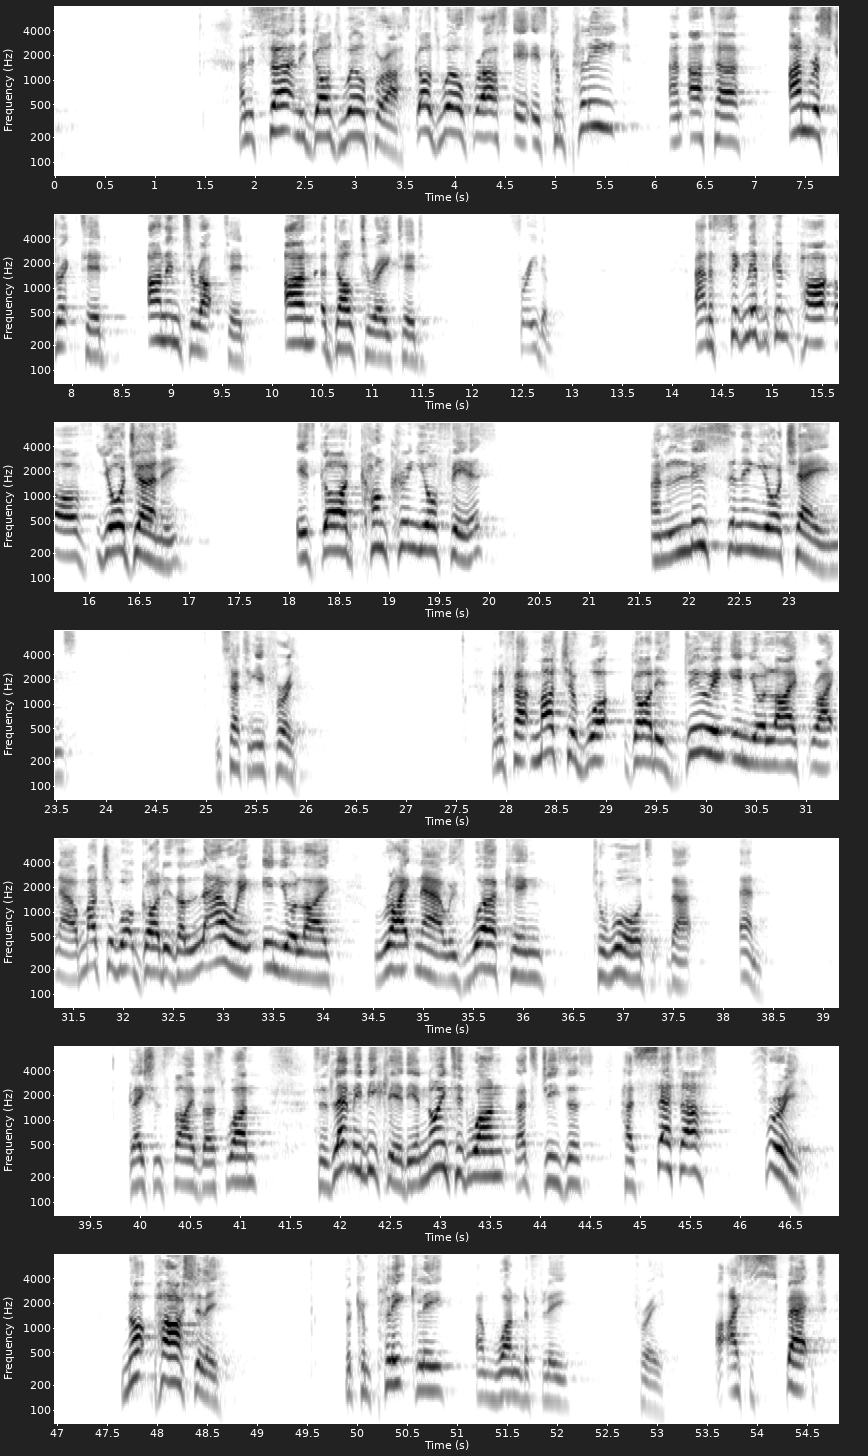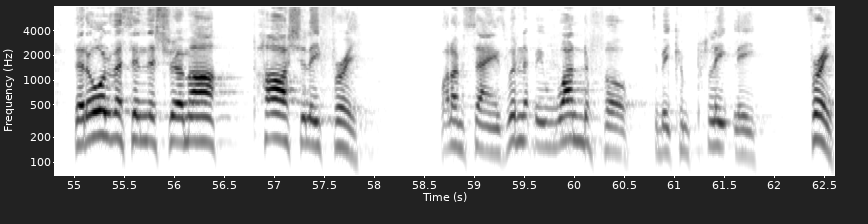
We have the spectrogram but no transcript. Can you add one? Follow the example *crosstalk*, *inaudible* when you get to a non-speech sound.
And it's certainly God's will for us. God's will for us is complete and utter, unrestricted, uninterrupted, unadulterated freedom. And a significant part of your journey is God conquering your fears and loosening your chains and setting you free. And in fact, much of what God is doing in your life right now, much of what God is allowing in your life right now is working towards that end. Galatians 5, verse 1 says, Let me be clear, the anointed one, that's Jesus, has set us free not partially, but completely and wonderfully free. I suspect that all of us in this room are partially free. What I'm saying is, wouldn't it be wonderful to be completely free?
